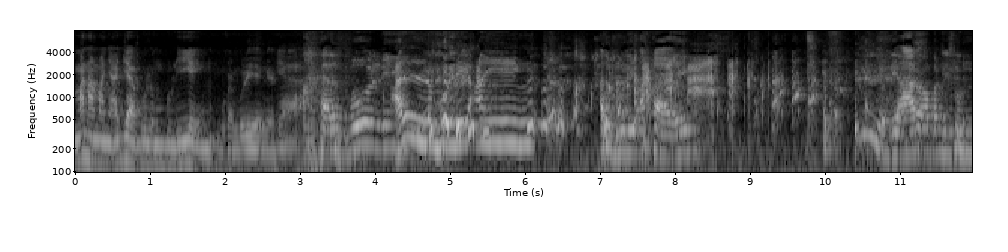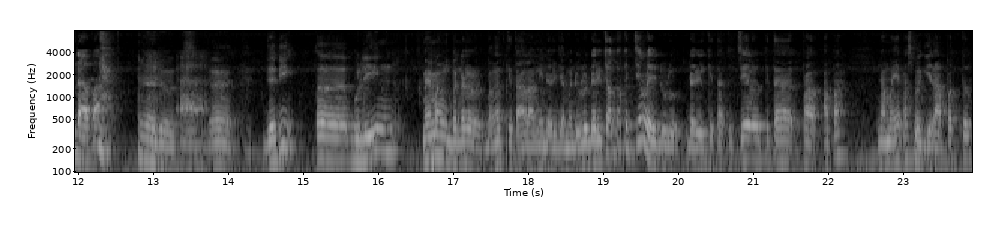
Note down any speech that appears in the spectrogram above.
Cuma namanya aja belum bullying. Bukan bullying ya. Ya. Al bully. Al bully aing. Al bully aing. Di Arab apa di Sunda, Pak? Aduh. Eh, jadi eh, bullying memang bener banget kita alami dari zaman dulu. Dari contoh kecil ya dulu. Dari kita kecil kita pa- apa namanya pas bagi rapot tuh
